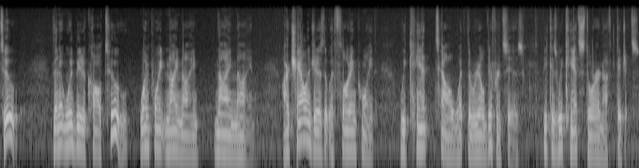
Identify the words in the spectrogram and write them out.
2 than it would be to call 2 1.9999. Our challenge is that with floating point, we can't tell what the real difference is because we can't store enough digits.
